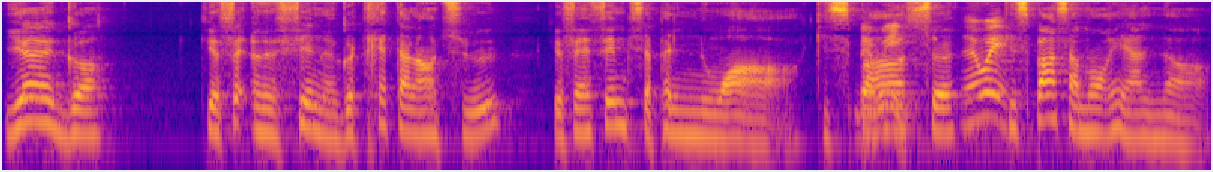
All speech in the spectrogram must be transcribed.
il y a un gars qui a fait un film, un gars très talentueux, qui a fait un film qui s'appelle Noir, qui se, Ben passe, Ben oui. qui se passe à Montréal-Nord.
